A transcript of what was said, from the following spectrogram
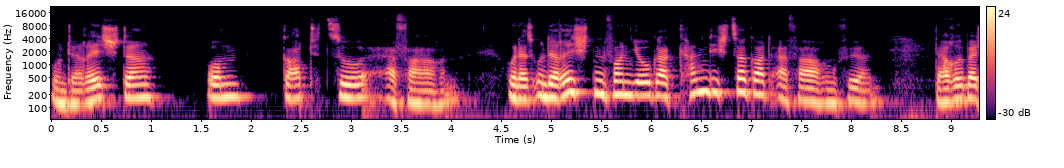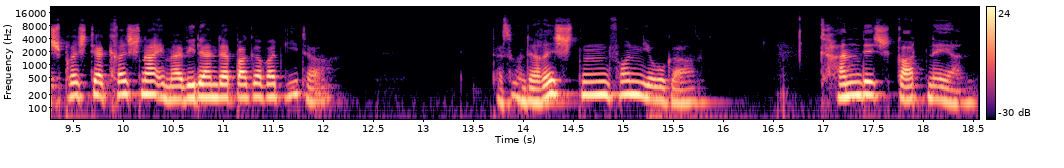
Unterrichte, um Gott zu erfahren. Und das Unterrichten von Yoga kann dich zur Gotterfahrung führen. Darüber spricht ja Krishna immer wieder in der Bhagavad Gita. Das Unterrichten von Yoga kann dich Gott nähern,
